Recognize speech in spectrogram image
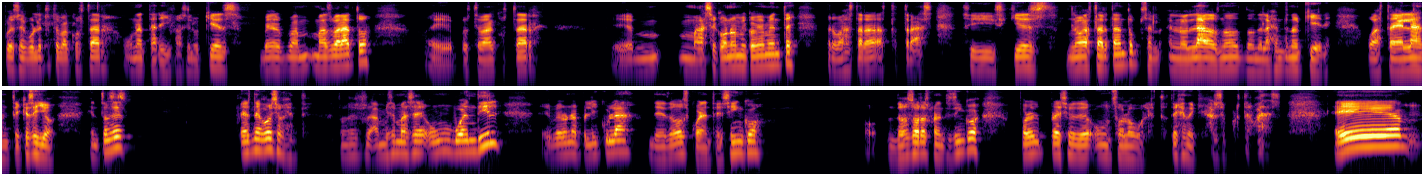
pues el boleto te va a costar una tarifa. Si lo quieres ver más barato, eh, pues te va a costar eh, más económico, obviamente, pero vas a estar hasta atrás. Si, si quieres no gastar tanto, pues en, los lados, ¿no? Donde la gente no quiere, o hasta adelante, qué sé yo. Entonces, es negocio, gente. Entonces, a mí se me hace un buen deal eh, ver una película de 2.45 2 horas 45 por el precio de un solo boleto. Dejen de quejarse por tarugadas. Em,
